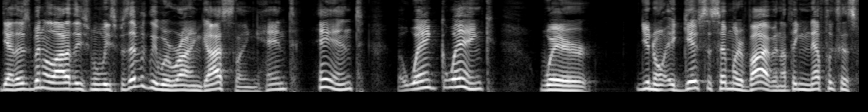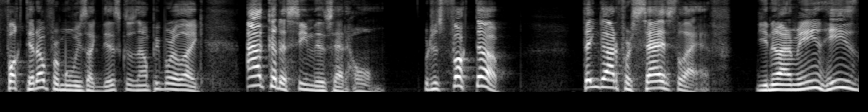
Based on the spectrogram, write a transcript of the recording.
yeah, there's been a lot of these movies, specifically with Ryan Gosling. Hint, hint, wink, wink, where you know it gives a similar vibe, and I think Netflix has fucked it up for movies like this because now people are like, I could have seen this at home, which is fucked up. Thank God for Zaslav. You know what I mean? He's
